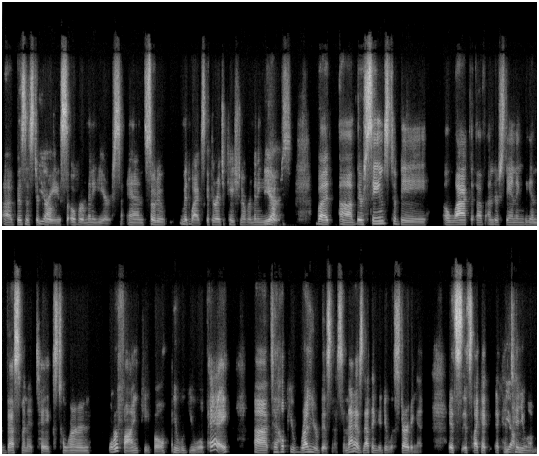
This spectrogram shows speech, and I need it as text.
uh, business degrees yeah. over many years, and so do midwives get their education over many years. Yeah. But uh, there seems to be a lack of understanding the investment it takes to learn or find people who you will pay uh, to help you run your business and that has nothing to do with starting it it's it's like a, a continuum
